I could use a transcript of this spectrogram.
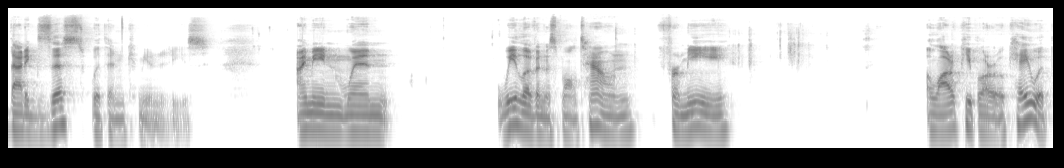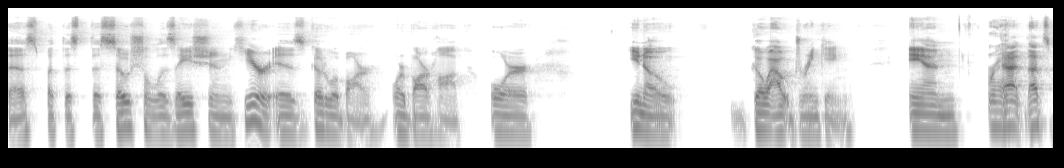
that exist within communities. I mean, when we live in a small town, for me, a lot of people are okay with this, but the the socialization here is go to a bar or bar hop or you know go out drinking. And Right. that that's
